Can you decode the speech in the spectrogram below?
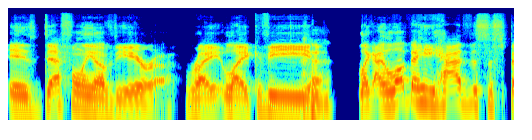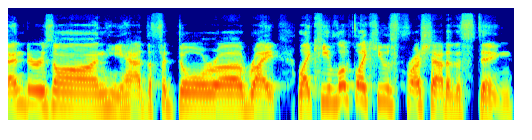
is definitely of the era, right? Like the like I love that he had the suspenders on, he had the fedora, right? Like he looked like he was fresh out of the sting.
